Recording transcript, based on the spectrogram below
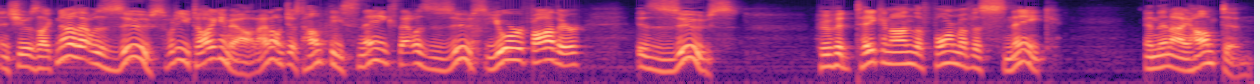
and she was like, No, that was Zeus. What are you talking about? I don't just hump these snakes. That was Zeus. Your father is Zeus who had taken on the form of a snake, and then I humped him.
